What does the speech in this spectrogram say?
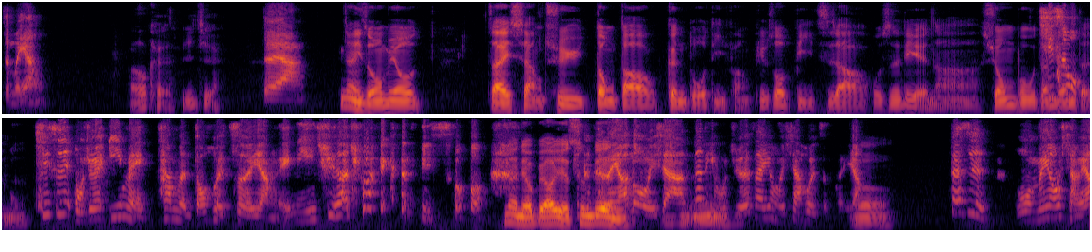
怎么样。OK，理解。对啊，那你怎么没有再想去动刀更多地方，比如说鼻子啊，或是脸啊、胸部等其实我等等的？其实我觉得医美他们都会这样，哎，你一去他就会跟你说，那你要不要也顺便个可能要弄一下，那你嗯我觉得再用一下会怎么样？嗯但是我我没有想要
